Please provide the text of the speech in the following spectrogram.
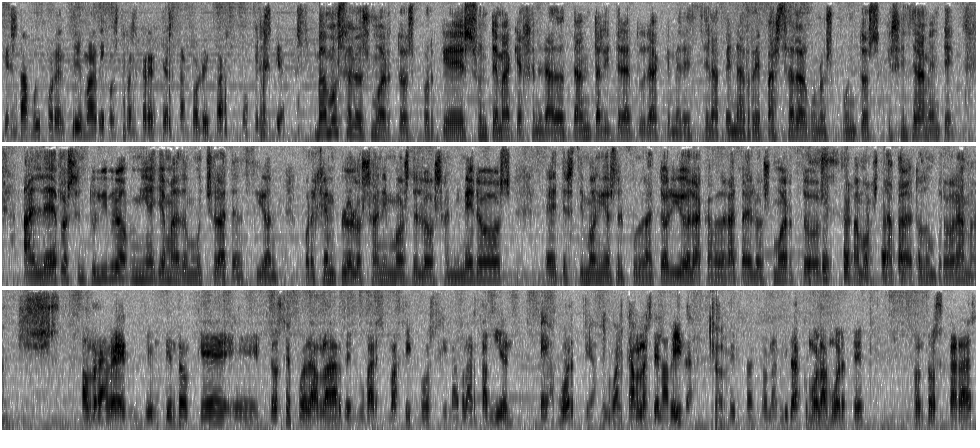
que está muy por encima de nuestras creencias católicas o cristianas. Vamos a los muertos, porque es un tema que ha generado tanta literatura que merece la pena repasar algunos puntos que, sinceramente, al leerlos en tu libro me ha llamado mucho la atención. Por ejemplo, los ánimos de los animeros, eh, testimonios del purgatorio, la cabalgata de los muertos. Vamos, da para todo un programa. Hombre, a ver, yo entiendo que eh, no se puede hablar de lugares mágicos sin hablar también de la muerte, al igual que hablas de la vida. Tanto la vida como la muerte son dos caras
